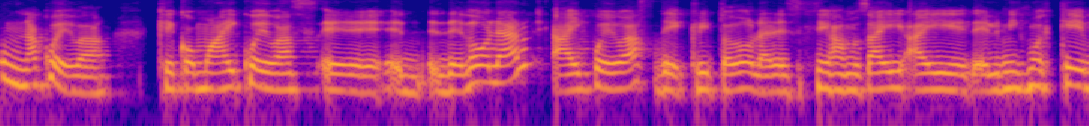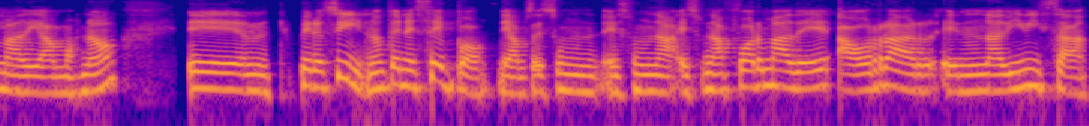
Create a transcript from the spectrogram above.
una cueva, que como hay cuevas eh, de dólar, hay cuevas de criptodólares, digamos, hay, hay el mismo esquema, digamos, ¿no? Em, pero sí, no tenés cepo, digamos, es, un, es, una, es una forma de ahorrar en una divisa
